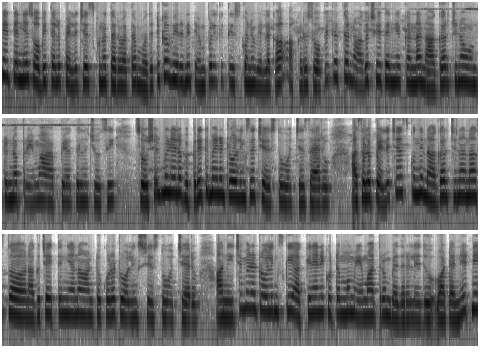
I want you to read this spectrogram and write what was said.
చైతన్య శోభితలు పెళ్ళి చేసుకున్న తర్వాత మొదటగా వీరిని టెంపుల్కి తీసుకొని వెళ్ళగా అక్కడ శోభితతో నాగ చైతన్య కన్నా నాగార్జున ఉంటున్న ప్రేమ ఆప్యాయతలను చూసి సోషల్ మీడియాలో విపరీతమైన ట్రోలింగ్స్ చేస్తూ చేశారు. అసలు పెళ్ళి చేసుకుంది నాగార్జున నాగ చైతన్యన అంటూ కూడా ట్రోలింగ్స్ చేస్తూ వచ్చారు. ఆ నీచమైన ట్రోలింగ్స్కి అక్కినేని కుటుంబం ఏమాత్రం బెదరలేదు. వాటన్నిటిని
